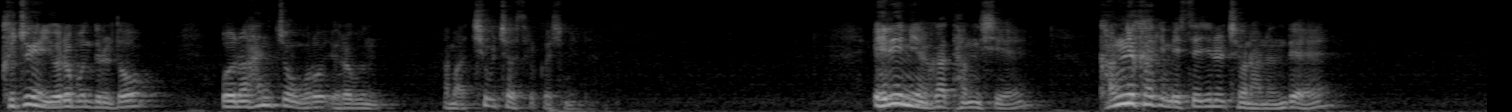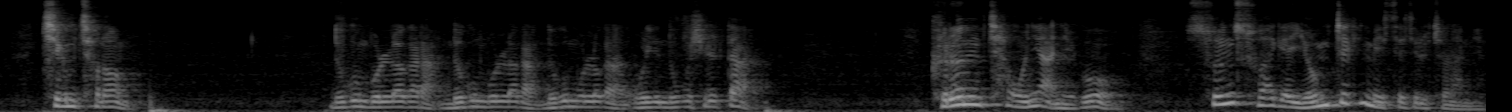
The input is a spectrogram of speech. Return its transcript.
그 중에 여러분들도 어느 한쪽으로 여러분 아마 치우쳤을 것입니다. 에레미야가 당시에 강력하게 메시지를 전하는데 지금처럼 누구 몰라가라, 누구 몰라가라, 누구 몰라가라, 우리 누구 싫다 그런 차원이 아니고 순수하게 영적인 메시지를 전합니다.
